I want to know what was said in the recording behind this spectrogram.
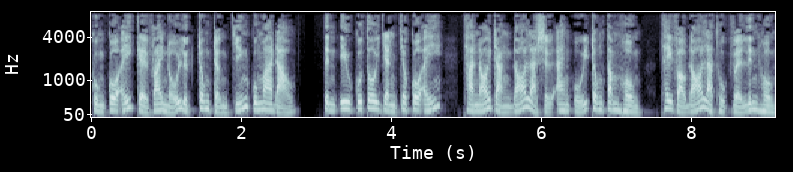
cùng cô ấy kề vai nỗ lực trong trận chiến của ma đạo. Tình yêu của tôi dành cho cô ấy, thà nói rằng đó là sự an ủi trong tâm hồn, thay vào đó là thuộc về linh hồn.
